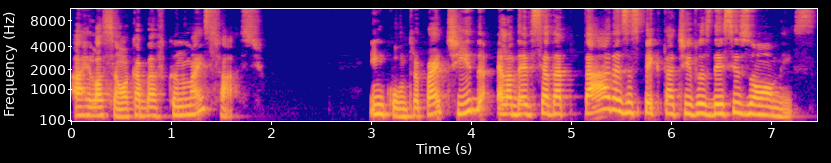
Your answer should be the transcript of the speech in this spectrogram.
a relação acaba ficando mais fácil. Em contrapartida, ela deve se adaptar às expectativas desses homens.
